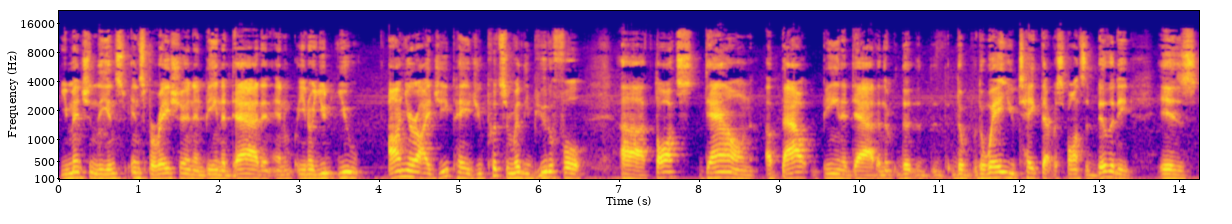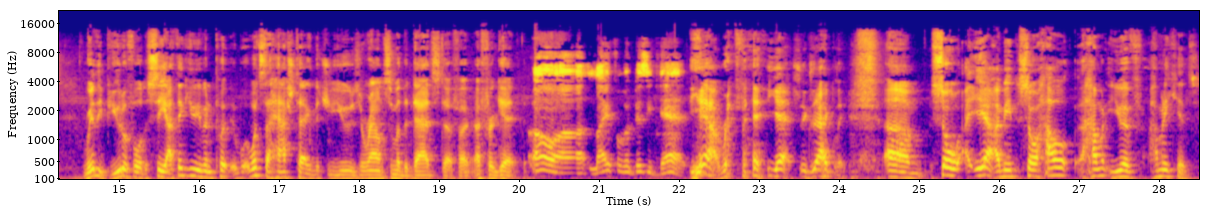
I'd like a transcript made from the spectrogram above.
you mentioned the ins- inspiration and being a dad, and, and you know you you on your IG page you put some really beautiful uh, thoughts down about being a dad, and the the, the the, the way you take that responsibility is really beautiful to see. I think you even put what's the hashtag that you use around some of the dad stuff? I, I forget. Oh, uh, life of a busy dad. Yeah, yes, exactly. Um, so yeah, I mean, so how how many you have? How many kids?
